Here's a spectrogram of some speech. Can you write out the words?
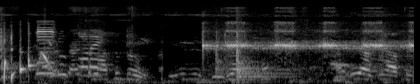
খটকু সরে আছে তো আছে আছে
